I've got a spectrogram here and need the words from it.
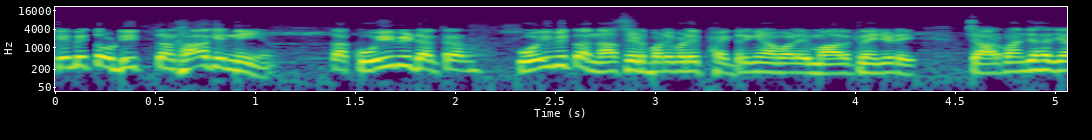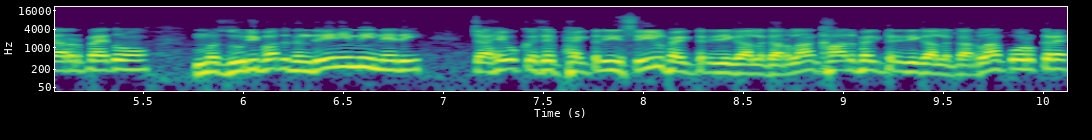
ਕਿ ਵੀ ਤੁਹਾਡੀ ਤਨਖਾਹ ਕਿੰਨੀ ਆ? ਤਾਂ ਕੋਈ ਵੀ ਡਾਕਟਰ, ਕੋਈ ਵੀ ਧੰਨਾ ਸਿਰ ਬੜੇ ਬੜੇ ਫੈਕਟਰੀਆਂ ਵਾਲੇ ਮਾਲਕ ਨੇ ਜਿਹੜੇ 4-5000 ਰੁਪਏ ਤੋਂ ਮਜ਼ਦੂਰੀ ਵੱਧ ਦਿੰਦੇ ਹੀ ਨਹੀਂ ਮਹੀਨੇ ਦੀ। ਚਾਹੇ ਉਹ ਕਿਸੇ ਫੈਕਟਰੀ ਸਟੀਲ ਫੈਕਟਰੀ ਦੀ ਗੱਲ ਕਰ ਲਾਂ, ਖਾਦ ਫੈਕਟਰੀ ਦੀ ਗੱਲ ਕਰ ਲਾਂ ਕੁਰਕਰੇ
